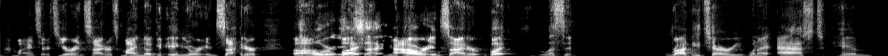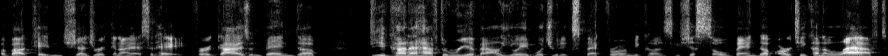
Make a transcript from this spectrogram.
my insider. It's your insider. It's my nugget in your insider. Um, our but, insider. Our insider. But listen, Rodney Terry. When I asked him about Kadin Shedrick, and I, I said, "Hey, for a guy who's been banged up." Do you kind of have to reevaluate what you would expect from him because he's just so banged up? RT kind of laughed.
